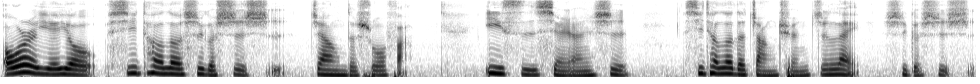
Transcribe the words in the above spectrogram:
偶尔也有希特勒是个事实这样的说法，意思显然是希特勒的掌权之类是个事实。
